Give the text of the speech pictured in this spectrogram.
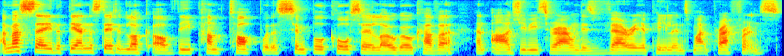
I must say that the understated look of the pump top with a simple Corsair logo cover and RGB surround is very appealing to my preference.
